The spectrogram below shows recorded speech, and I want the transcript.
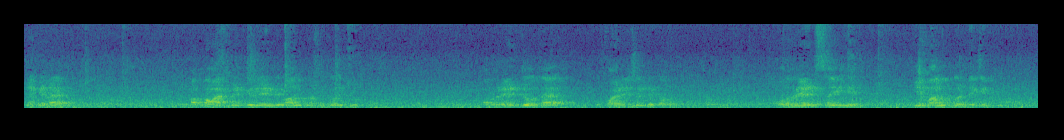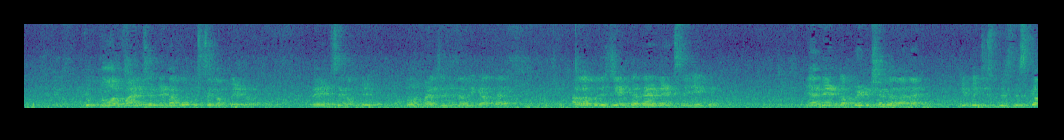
क्या कह रहा है अपार्टमेंट की रेंट भी मालूम कर सकते हो अब रेंट जो होता है, वो फाइनेंशियल डेटा होता है। और रेंट सही है, ये मालूम करने के लिए। तुम नॉन फाइनेंशियल डेटा को उससे कंपेयर करो। रेंट से कंपेयर करो। नॉन फाइनेंशियल डेटा में क्या आता है? अगर मुझे चेक करना है रेंट सही है क्या? या रेट का प्रिडिक्शन लगाना है कि मैं जिस बिज़नेस का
